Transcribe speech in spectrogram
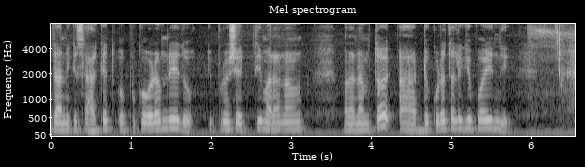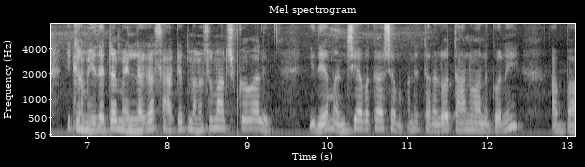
దానికి సాకేత్ ఒప్పుకోవడం లేదు. ఇప్పుడు శక్తి మరణం మరణంతో ఆ అడ్డు కూడా తొలగిపోయింది. ఇక మీదట మెల్లగా సాకేత్ మనసు మార్చుకోవాలి. ఇదే మంచి అవకాశం అని తనలో తాను అనుకొని అబ్బా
